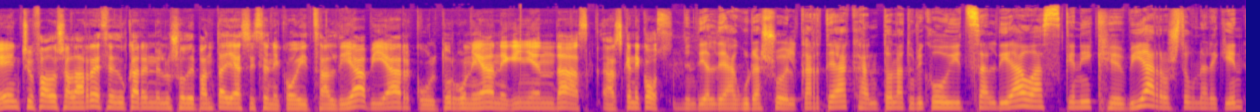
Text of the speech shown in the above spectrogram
Enchufados a la red edukaren el uso de pantalla izeneko hitzaldia bihar kulturgunean eginen da az, azkenekoz. Mendialdea guraso elkarteak antolaturiko hitzaldia azkenik bihar osteunarekin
